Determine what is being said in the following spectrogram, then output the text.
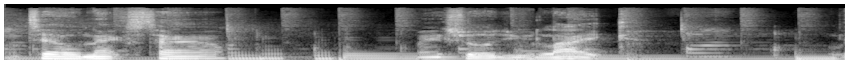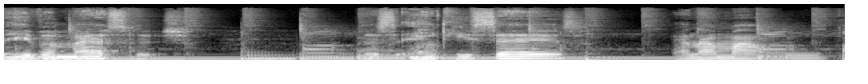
until next time, make sure you like, leave a message. This Inky Says and I'm out.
